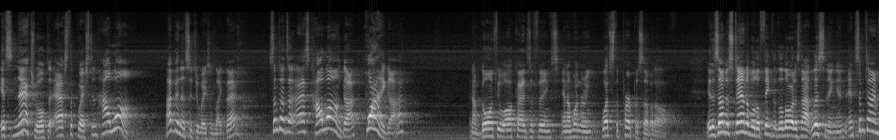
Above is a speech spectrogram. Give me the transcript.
it's natural to ask the question, How long? I've been in situations like that. Sometimes I ask, How long, God? Why, God? And I'm going through all kinds of things, and I'm wondering, What's the purpose of it all? It is understandable to think that the Lord is not listening. And, and sometimes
